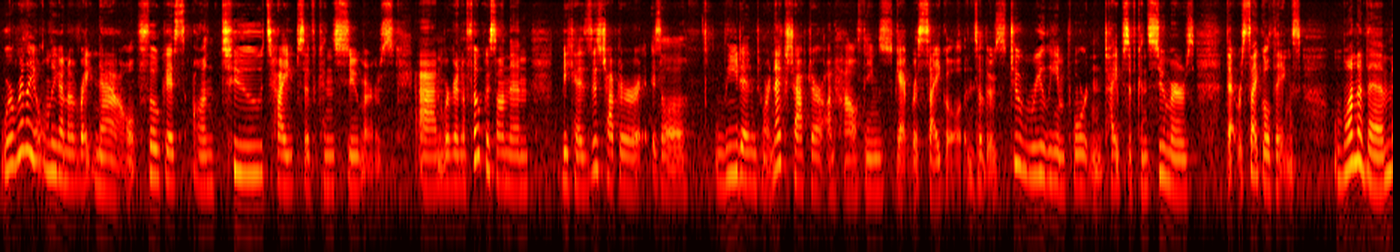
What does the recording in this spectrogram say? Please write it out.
We're really only going to, right now, focus on two types of consumers. And we're going to focus on them because this chapter is a lead into our next chapter on how things get recycled. And so there's two really important types of consumers that recycle things. One of them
